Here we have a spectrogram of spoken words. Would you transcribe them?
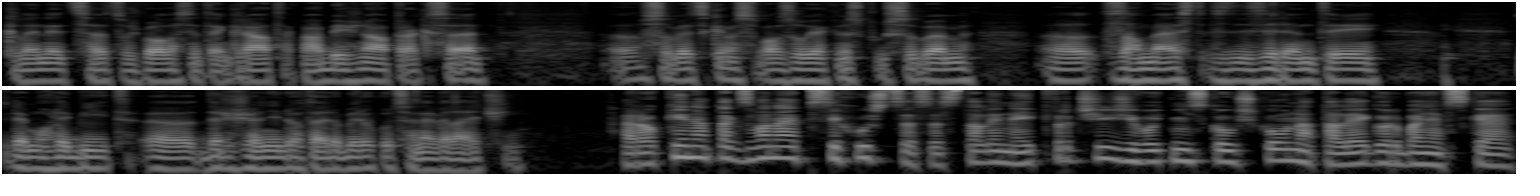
klinice, což byla vlastně tenkrát taková běžná praxe eh, v Sovětském svazu, jakým způsobem eh, zamést z dizidenty, kde mohli být eh, drženi do té doby, dokud se nevyléčí. Roky na takzvané psychušce se staly nejtvrdší životní zkouškou Natalie Gorbaněvské.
